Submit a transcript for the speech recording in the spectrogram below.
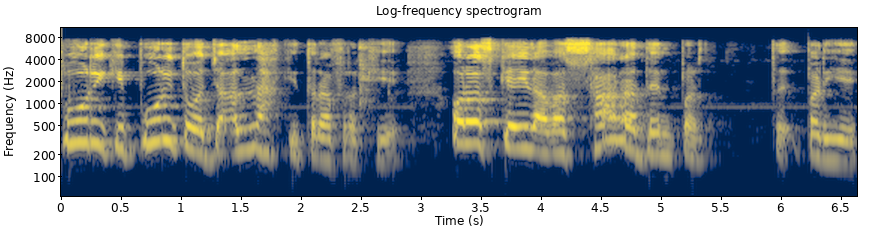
पूरी की पूरी तवज्जो अल्लाह की तरफ़ रखिए। और उसके अलावा सारा दिन पढ़ पढ़िए।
